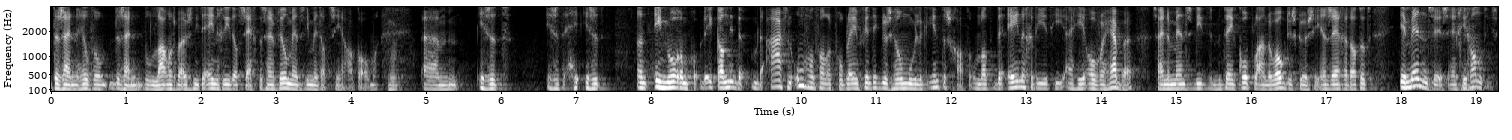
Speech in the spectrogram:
er zijn heel veel, er zijn, bedoel, Laurensbuis is niet de enige die dat zegt, er zijn veel mensen die met dat signaal komen. Hm. Um, is het, is het, is het een enorm. Ik kan niet, de, de, aard en omvang van het probleem vind ik dus heel moeilijk in te schatten. Omdat de enigen die het hier, hierover hebben, zijn de mensen die het meteen koppelen aan de woke-discussie en zeggen dat het immens is en gigantisch.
